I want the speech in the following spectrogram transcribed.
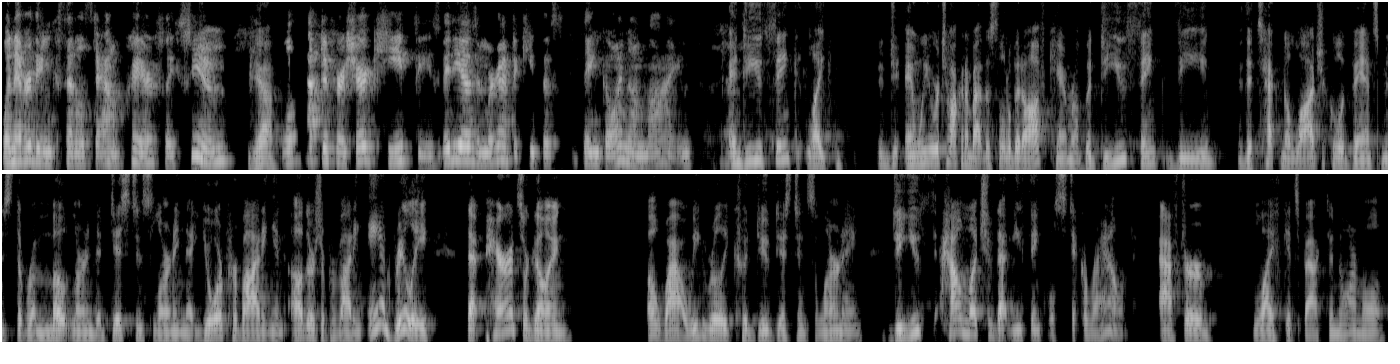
when everything settles down prayerfully soon yeah. we'll have to for sure keep these videos and we're gonna have to keep this thing going online And do you think like and we were talking about this a little bit off camera, but do you think the the technological advancements, the remote learning, the distance learning that you're providing and others are providing and really that parents are going, "Oh wow, we really could do distance learning." Do you th- how much of that do you think will stick around after life gets back to normal,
